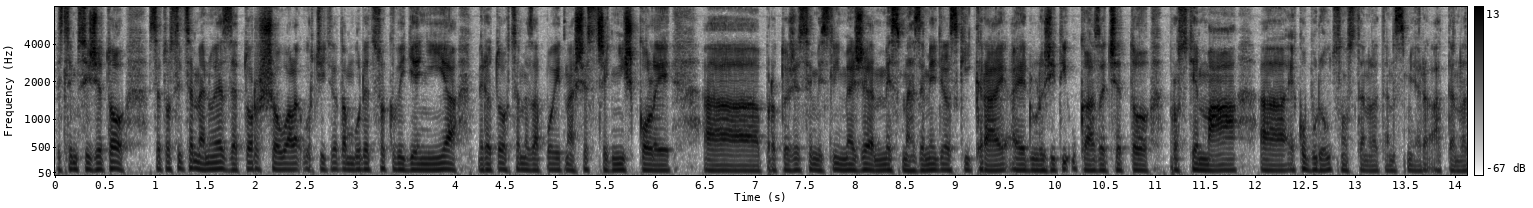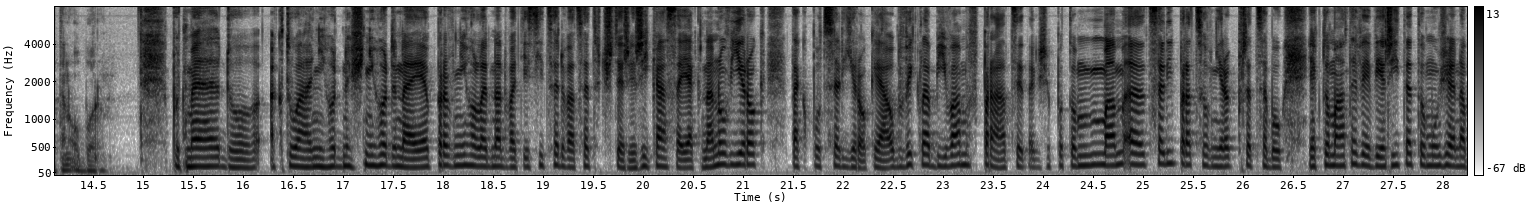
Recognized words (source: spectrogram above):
Myslím si, že to se to sice jmenuje Zetor Show, ale určitě tam bude co k vidění a my do toho chceme zapojit naše střední školy, eh, protože si myslíme, že my jsme zemědělský kraj a je důležitý ukázat, že to prostě má eh, jako budoucnost tenhle ten směr a tenhle ten obor. Pojďme do aktuálního dnešního dne. Je 1. ledna 2024. Říká se jak na nový rok, tak po celý rok. Já obvykle bývám v práci, takže potom mám eh, celý pracovní rok před sebou. Jak to máte vy? Věříte tomu, že na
